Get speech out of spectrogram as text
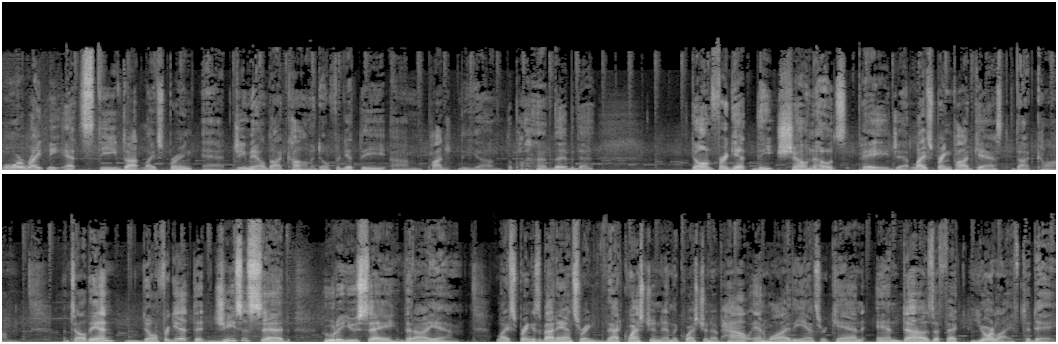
or write me at steve.lifespring at gmail.com. And don't forget the um, pod, the, um, the, the don't forget the show notes page at lifespringpodcast.com. Until then, don't forget that Jesus said, Who do you say that I am? LifeSpring is about answering that question and the question of how and why the answer can and does affect your life today.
